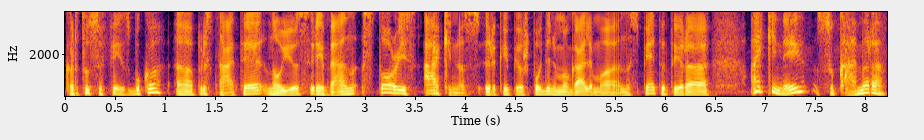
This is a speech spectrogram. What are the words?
kartu su Facebooku uh, pristatė naujus Ray-Ban Stories akinius ir kaip jau iš pavadinimo galima nuspėti, tai yra akiniai su kamera,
